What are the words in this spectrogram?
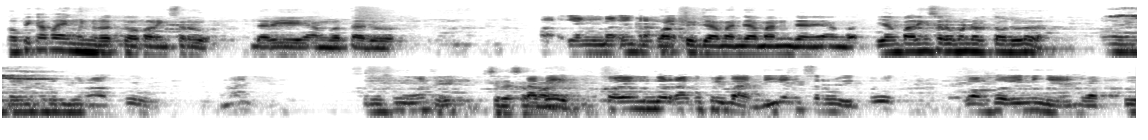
Topik apa yang menurut kau paling seru dari anggota dulu? Ah, yang yang terakhir Waktu zaman zaman jadi anggota. Yang paling seru menurut kau dulu? oh, yang paling seru menurut aku ya? seru semua sih Seru semua. Tapi kalau yang menurut aku pribadi yang seru itu waktu ininya, waktu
